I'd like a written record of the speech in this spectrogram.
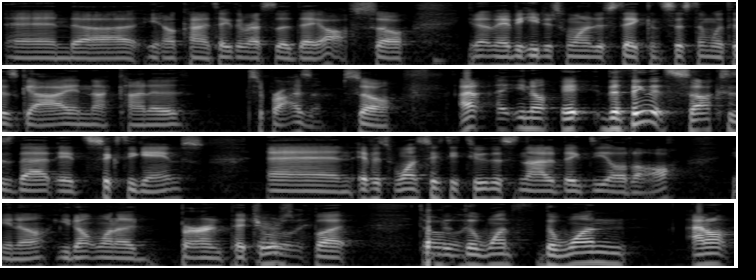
and uh, you know, kind of take the rest of the day off. So, you know, maybe he just wanted to stay consistent with his guy and not kind of surprise him. So, I, I- you know, it, the thing that sucks is that it's 60 games, and if it's 162, this is not a big deal at all. You know, you don't want to burn pitchers, Totally. but Totally. the, the one, the one, I don't,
